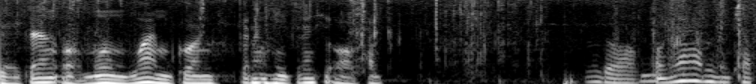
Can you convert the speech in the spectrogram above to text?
เดี๋ยวกำลังออกมองว่านก่อนกำลังเห็นกำลังจะออกครับ ดอกบางงามนะครับ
